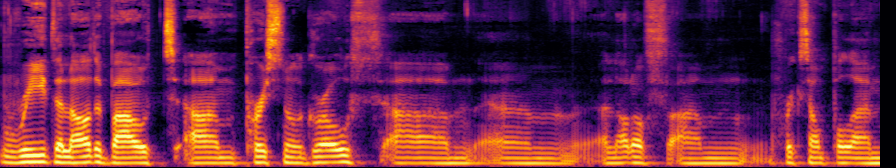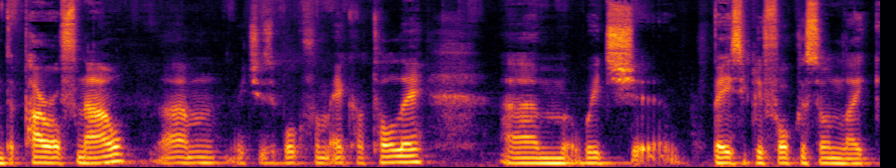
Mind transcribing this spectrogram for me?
read a lot about um, personal growth, um, um, a lot of, um, for example, The Power of Now, which is a book from Eckhart Tolle um, which basically focus on like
